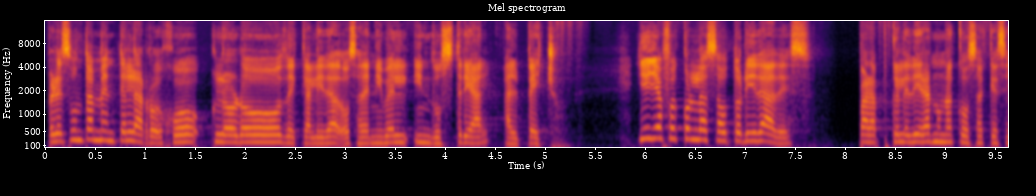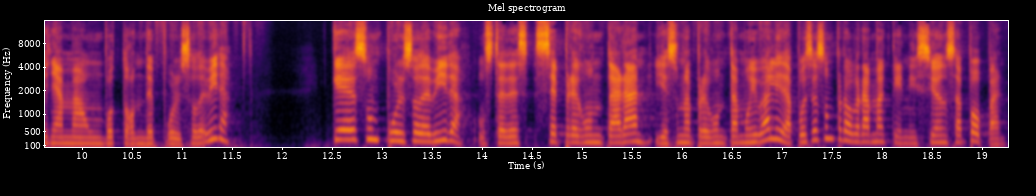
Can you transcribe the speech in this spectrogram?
presuntamente le arrojó cloro de calidad, o sea, de nivel industrial, al pecho. Y ella fue con las autoridades para que le dieran una cosa que se llama un botón de pulso de vida. ¿Qué es un pulso de vida? Ustedes se preguntarán, y es una pregunta muy válida, pues es un programa que inició en Zapopan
